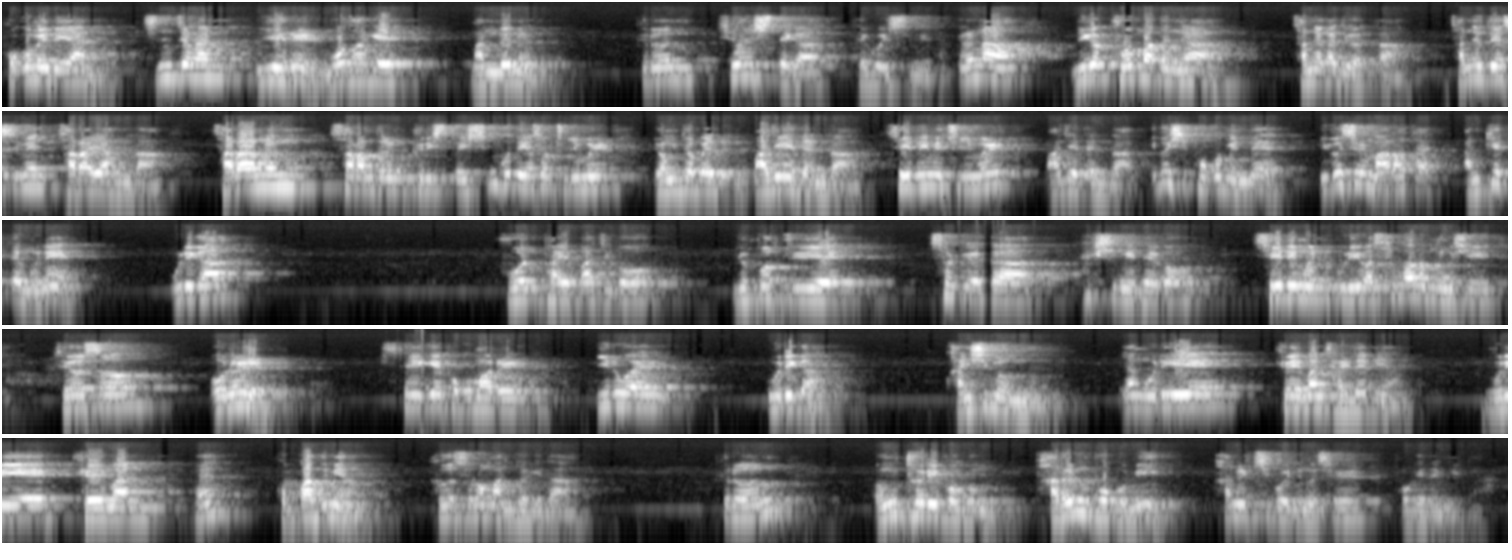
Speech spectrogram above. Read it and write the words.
복음에 대한 진정한 이해를 못하게 만드는 그런 현 시대가 되고 있습니다. 그러나 네가 구원받았냐? 자녀가 되었다. 자녀 되었으면 자라야 한다. 자라는 사람들은 그리스도의 신부되어서 주님을 영접해 맞이해야 된다. 세례의 주님을 맞이해야 된다. 이것이 복음인데 이것을 말하지 않기 때문에 우리가 구원파에 빠지고 율법주의의 설교가 핵심이 되고 재림은 우리와 상관없는 것이 되어서 오늘 세계 복음화를 이루어야 우리가 관심 없는 그냥 우리의 교회만 잘 되면 우리의 교회만 에? 복 받으면 그것으로 만족이다. 그런 엉터리 복음, 다른 복음이 판을 치고 있는 것을 보게 됩니다.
